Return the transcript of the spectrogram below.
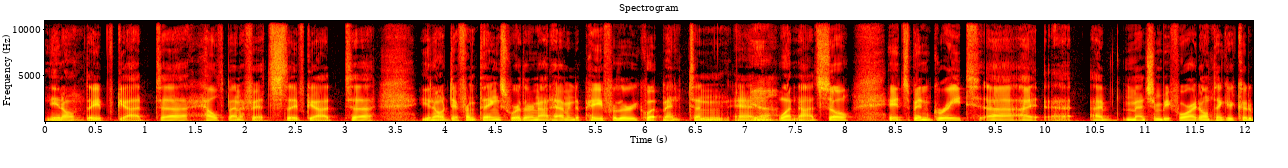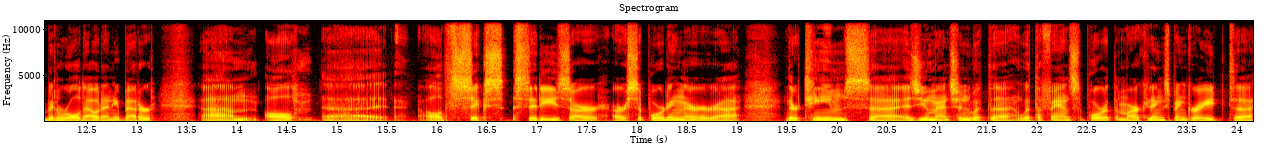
you know they've got uh, health benefits. They've got uh, you know different things where they're not having to pay for their equipment and and Yeah. whatnot. So it's been great. Uh, I uh, I've mentioned before I don't think it could have been rolled out any better. Um, all uh, all six cities are are supporting their uh, their teams, uh, as you mentioned, with the with the fan support. The marketing's been great, uh,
